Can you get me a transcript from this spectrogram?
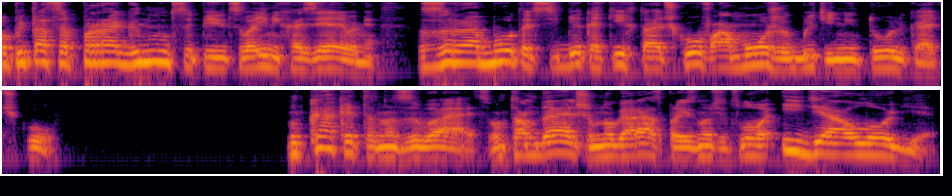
попытаться прогнуться перед своими хозяевами, заработать себе каких-то очков, а может быть и не только очков. Ну как это называется? Он там дальше много раз произносит слово идеология.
